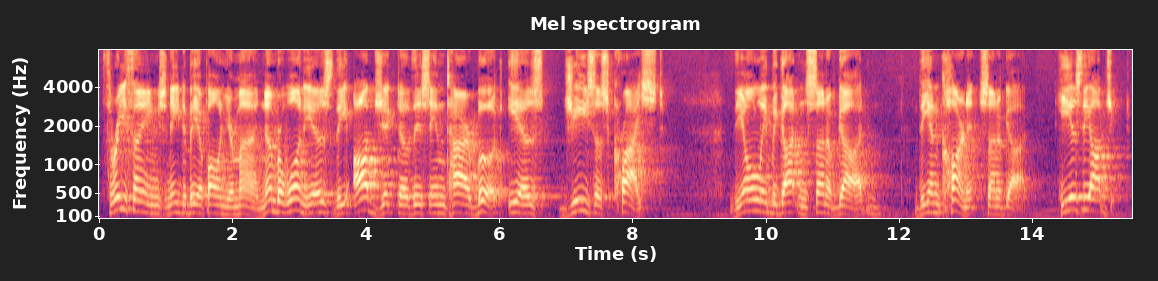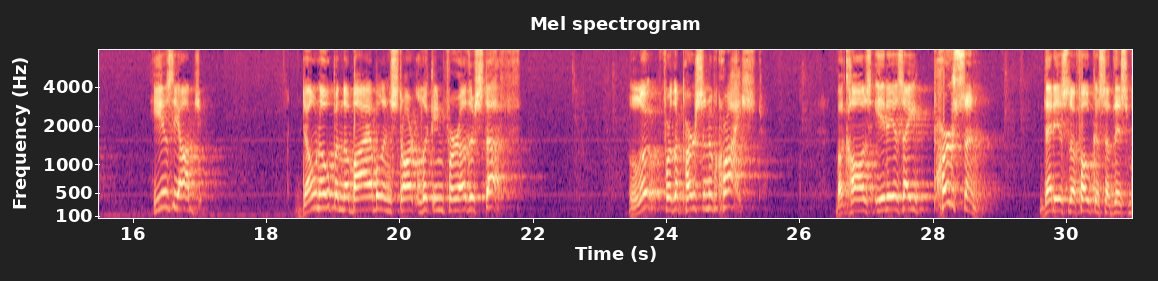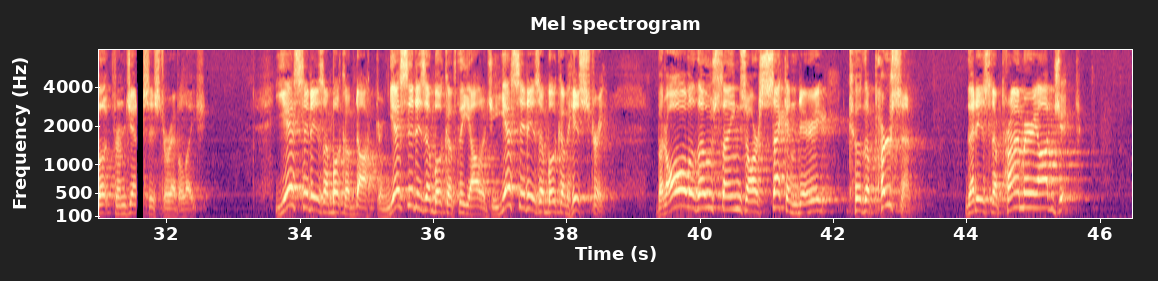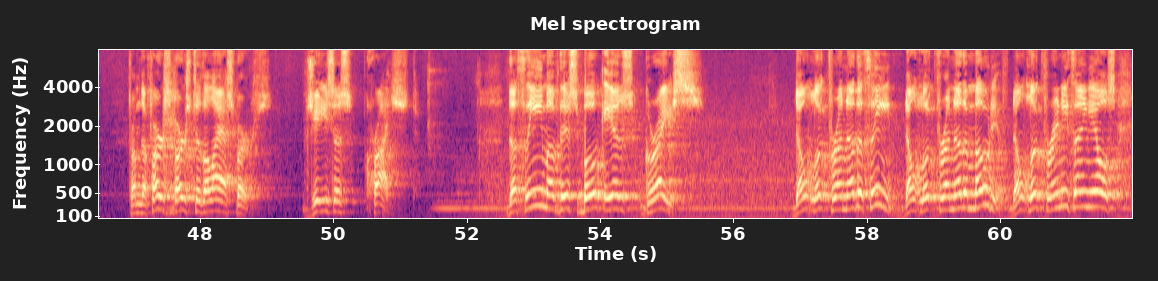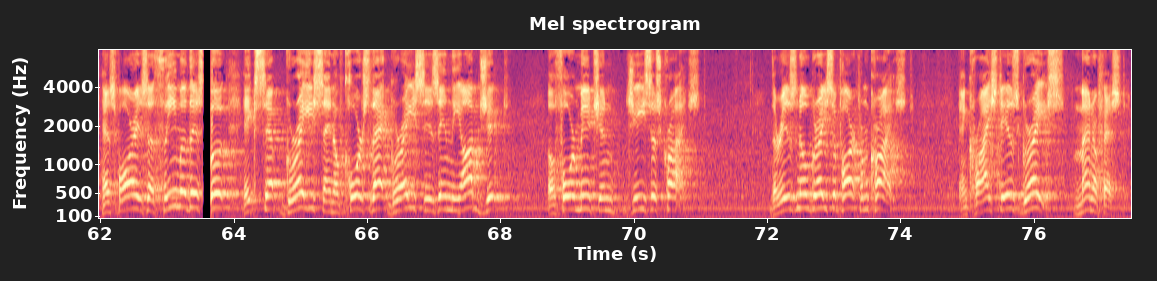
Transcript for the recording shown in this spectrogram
three things need to be upon your mind. Number one is the object of this entire book is Jesus Christ, the only begotten Son of God, the incarnate Son of God. He is the object. He is the object. Don't open the Bible and start looking for other stuff. Look for the person of Christ because it is a person that is the focus of this book from Genesis to Revelation. Yes, it is a book of doctrine. Yes, it is a book of theology. Yes, it is a book of history. But all of those things are secondary to the person that is the primary object from the first verse to the last verse Jesus Christ. The theme of this book is grace. Don't look for another theme. Don't look for another motive. Don't look for anything else as far as the theme of this book except grace. And of course, that grace is in the object aforementioned Jesus Christ. There is no grace apart from Christ. And Christ is grace manifested.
